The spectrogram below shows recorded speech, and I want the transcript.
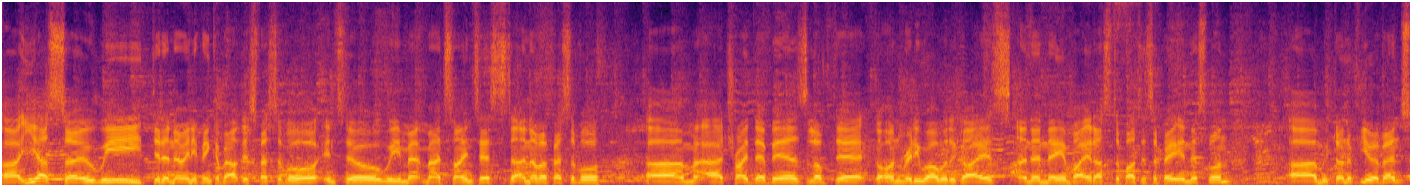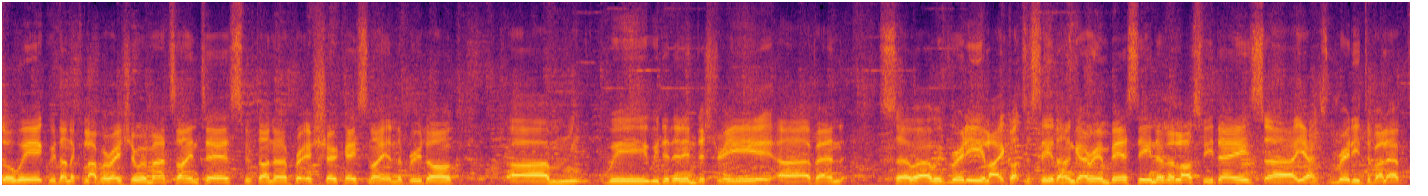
Uh, yes, so we didn't know anything about this festival until we met Mad Scientists at another festival. Um, uh, tried their beers, loved it, got on really well with the guys, and then they invited us to participate in this one. Um, we've done a few events all week. We've done a collaboration with Mad Scientists. We've done a British showcase night in the Brewdog. Um, we we did an industry uh, event, so uh, we've really like got to see the Hungarian beer scene over the last few days. Uh, yeah, it's really developed.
